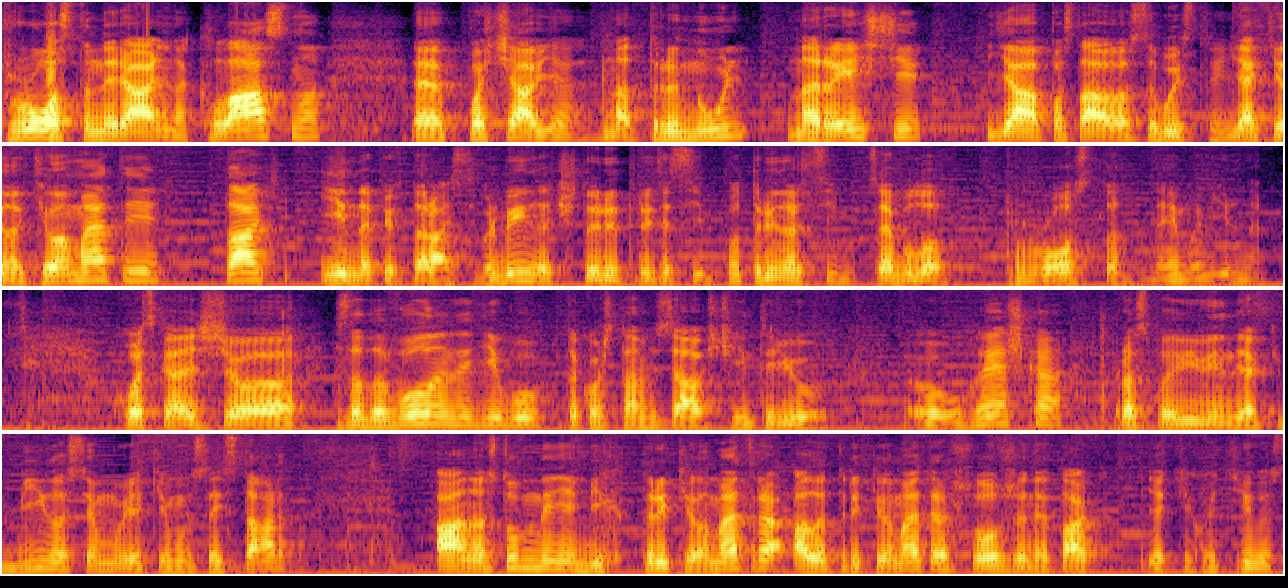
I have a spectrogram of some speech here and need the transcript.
просто нереально класно. Е, Почав я на 3-0. Нарешті я поставив особистий як і на кілометрі, так і на півторасі. Пробіг за 4.37 по 3.07. Це було просто неймовірно. Хочу сказати, що задоволений тоді був. Також там взяв ще інтерв'ю е, у Гешка, розповів він, як біглося йому, як йому цей старт. А наступний день я біг 3 кілометри, але 3 кілометри йшло вже не так, як і хотілося.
